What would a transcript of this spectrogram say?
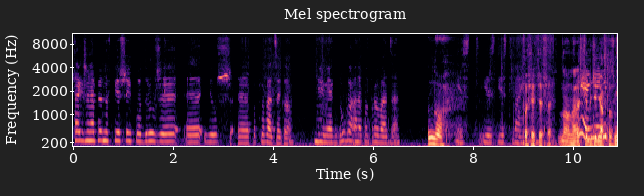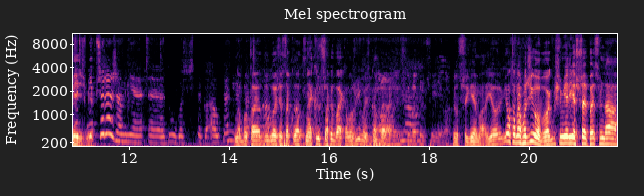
także na pewno w pierwszej podróży e, już e, poprowadzę go. Nie wiem jak długo, ale poprowadzę. No, Jest, jest, jest fajnie. to się cieszę. No, nareszcie będziemy jak to zmienić. Nie, mnie. nie przeraża mnie e, długość tego auta. Nie No wiem bo ta dlaczego. długość jest akurat najkrótsza chyba jaka możliwość w kamperach. już No. chyba krótszej nie ma. Krótszych nie ma. I o, I o to nam chodziło, bo jakbyśmy mieli jeszcze powiedzmy na,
